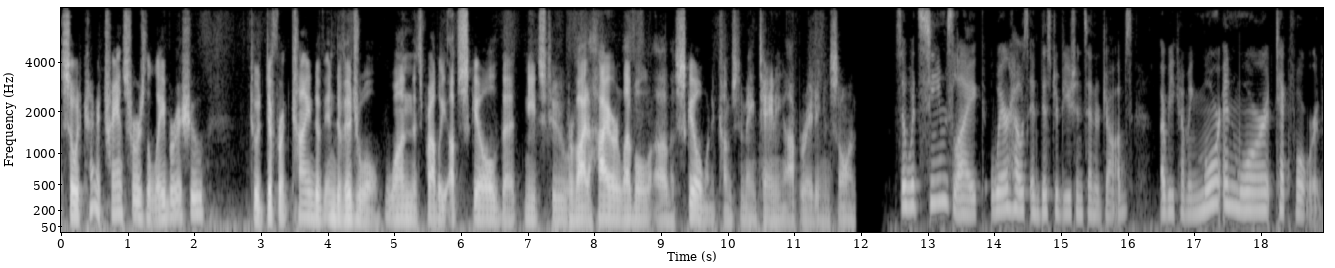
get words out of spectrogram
So it kind of transfers the labor issue to a different kind of individual, one that's probably upskilled, that needs to provide a higher level of skill when it comes to maintaining, operating, and so on. So it seems like warehouse and distribution center jobs are becoming more and more tech forward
